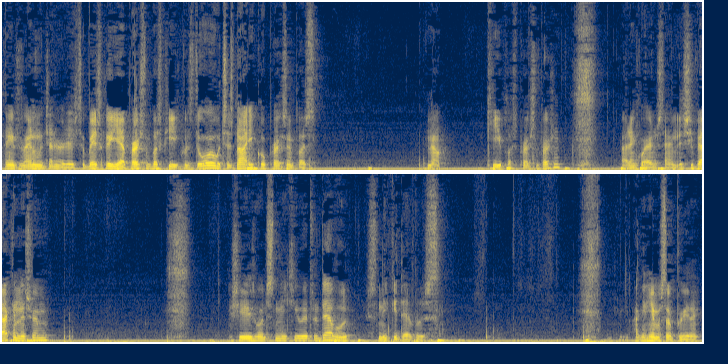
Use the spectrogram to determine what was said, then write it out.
I think it's randomly generated. So basically, yeah, person plus key equals door, which is not equal person plus... No. Key plus person person? I didn't quite understand. Is she back in this room? She is one sneaky little devil. Sneaky devils. I can hear myself breathing.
